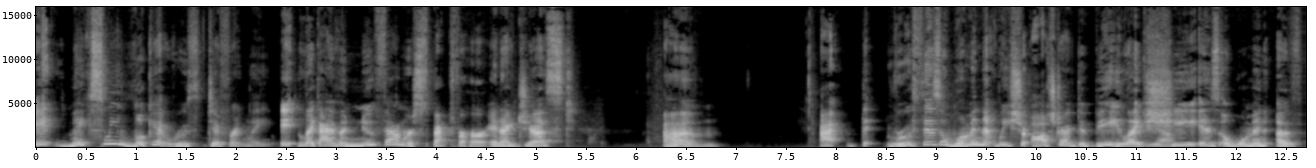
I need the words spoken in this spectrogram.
it makes me look at Ruth differently. It like I have a newfound respect for her and I just um I th- Ruth is a woman that we should all strive to be. Like yeah. she is a woman of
